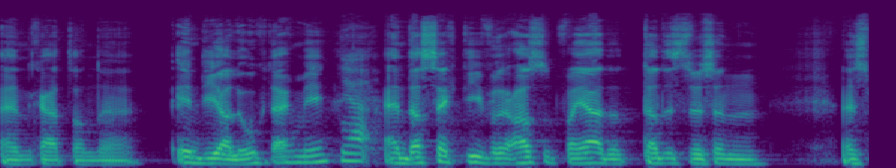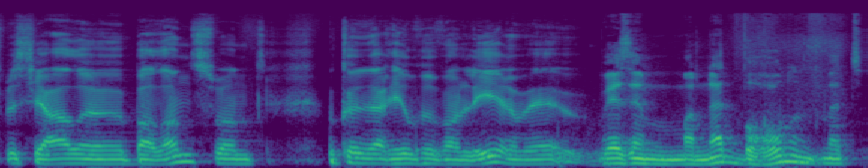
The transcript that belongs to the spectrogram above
en gaat dan in dialoog daarmee. Ja. En dat zegt die verhassend van ja, dat, dat is dus een een speciale balans, want we kunnen daar heel veel van leren. Wij, Wij zijn maar net begonnen met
